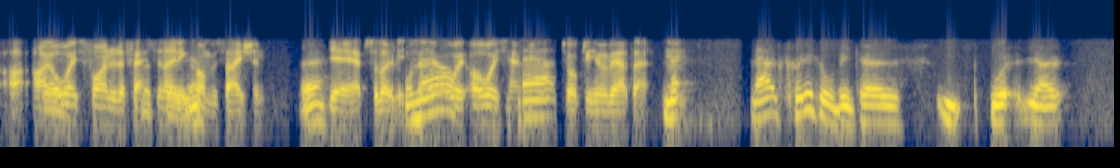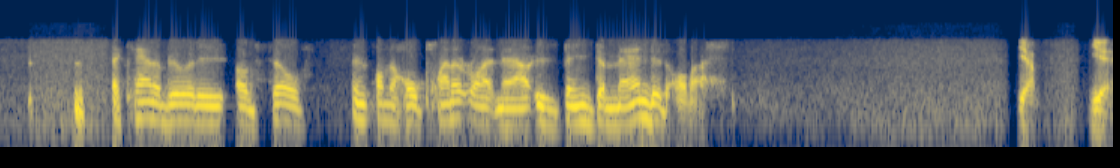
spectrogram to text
I, I Yeah. always find it a fascinating conversation. Yeah. Yeah, absolutely. Well, so now- always, always happy now- to talk to him about that. Now, now it's critical because you know accountability of self on the whole planet right now is being demanded of us. Yeah. Yes.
